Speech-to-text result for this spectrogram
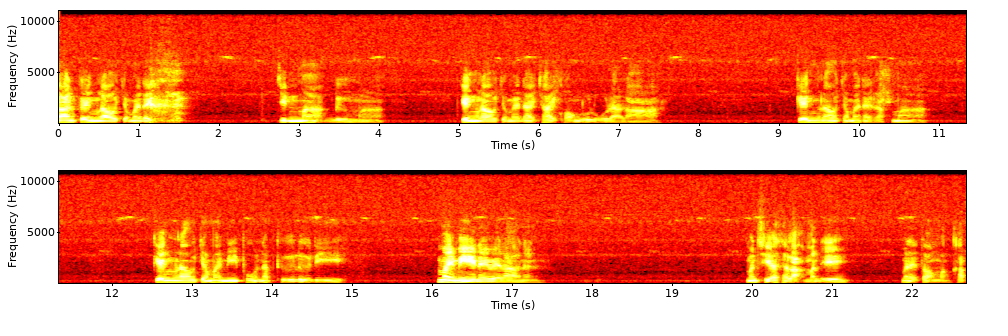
การเกรงเราจะไม่ได้กินมากดื่มมาก เก่งเราจะไม่ได้ใช้ของหรูๆหราๆเก่งเราจะไม่ได้หลักมาก เก่งเราจะไม่มีผู้นับถือหรือดี ไม่มีในเวลานั้น มันเสียสละมันเอง ไม่ได้ต้องบังคับ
